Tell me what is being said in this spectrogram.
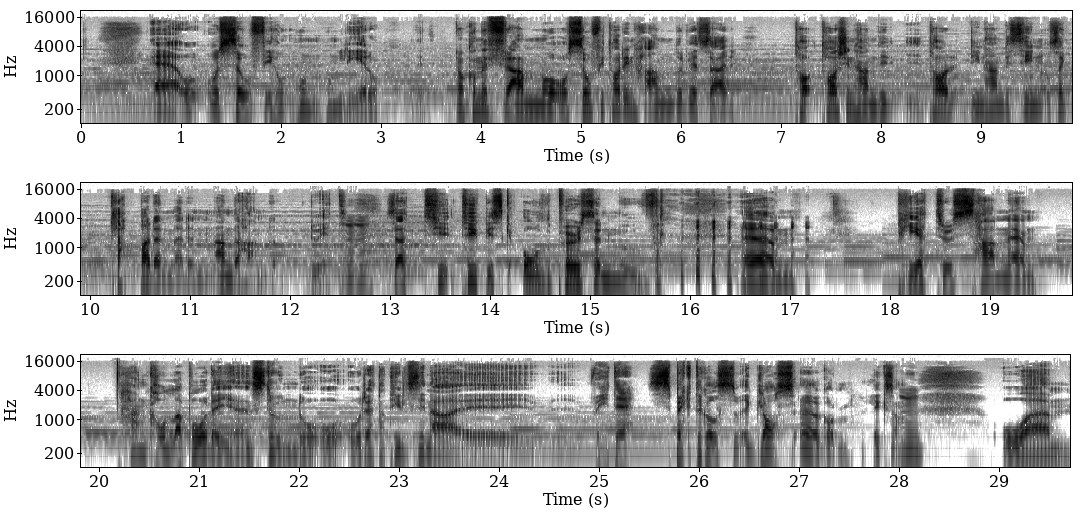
Eh, och, och Sophie hon, hon, hon ler och de kommer fram och, och Sophie tar din hand och du vet såhär, ta, tar sin hand i, tar din hand i sin och sen klappar den med den andra handen, du vet. Mm. Såhär ty, typisk old person move. Ehm, Petrus han, ehm, han kollar på dig en stund och, och, och rättar till sina, eh, vad heter det, spectacles, glasögon liksom. Mm. Och ehm,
